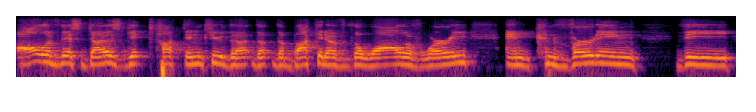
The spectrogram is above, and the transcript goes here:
all of this does get tucked into the the, the bucket of the wall of worry and converting the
